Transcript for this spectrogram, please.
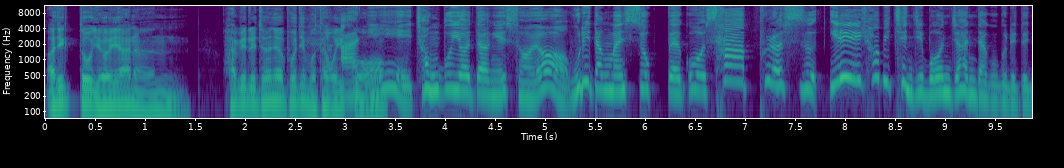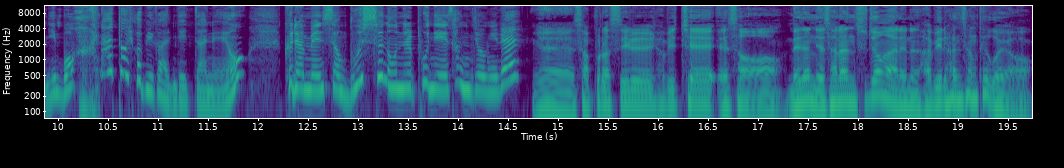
아직도 여야는 합의를 전혀 보지 못하고 있고. 아니 정부 여당에서요 우리 당만 쏙 빼고 4 플러스 1 협의체인지 뭔지 한다고 그러더니 뭐 하나도 협의가 안 됐잖아요. 그러면서 무슨 오늘 본회의 상정이래? 예, 4 플러스 1 협의체에서 내년 예산안 수정안에는 합의를 한 상태고요.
